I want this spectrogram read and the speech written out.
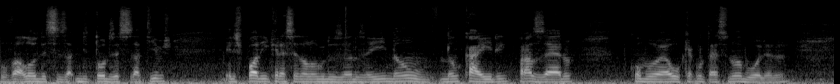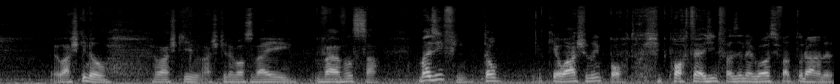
o valor desses, de todos esses ativos eles podem ir crescendo ao longo dos anos aí e não, não caírem para zero como é o que acontece numa bolha, né? Eu acho que não. Eu acho que acho que o negócio vai vai avançar. Mas enfim, então o que eu acho não importa. O que importa é a gente fazer negócio e faturar, né?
